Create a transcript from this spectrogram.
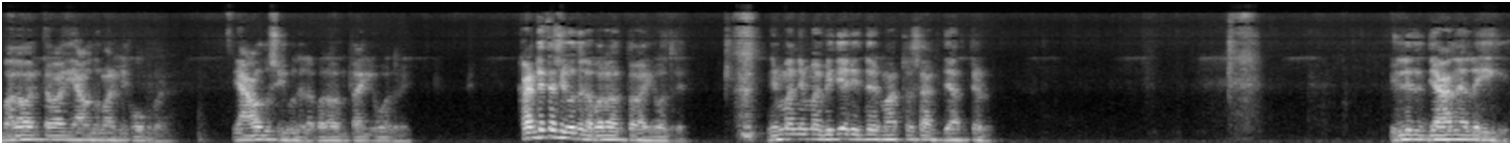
ಬಲವಂತವಾಗಿ ಯಾವುದು ಮಾಡ್ಲಿಕ್ಕೆ ಹೋಗಬೇಡ. ಯಾವುದು ಸಿಗುದಿಲ್ಲ, ಬಲವಂತವಾಗಿ ಹೋದ್ರೆ. ಖಂಡಿತ ಸಿಗುವುದಿಲ್ಲ ಬಲವಂತವಾಗಿ ಹೋದ್ರೆ. ನಿಮ್ಮ ನಿಮ್ಮ ವಿಧಿಯಲ್ಲಿದ್ದರೆ ಮಾತ್ರ ಸಾಧ್ಯ ಅಂತೇಳು. ಇಲ್ಲಿದ ಧ್ಯಾನ ಎಲ್ಲ ಹೀಗೆ.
